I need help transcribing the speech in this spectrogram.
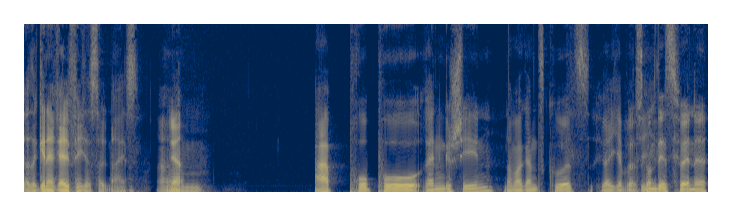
also generell finde ich das halt nice. Ja. Ähm, Apropos Renngeschehen, nochmal ganz kurz, weil ich habe was kommt jetzt für eine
